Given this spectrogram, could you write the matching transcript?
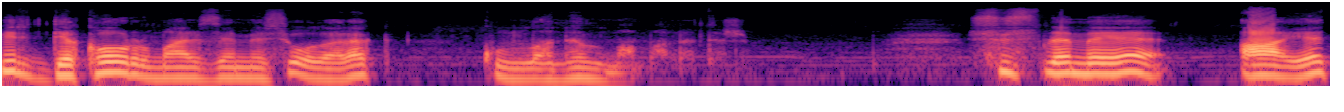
bir dekor malzemesi olarak kullanılmamalıdır. Süslemeye ayet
